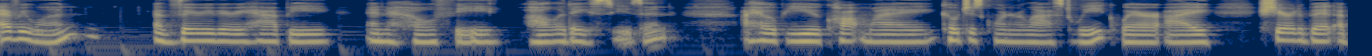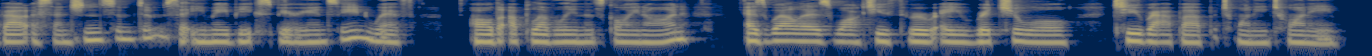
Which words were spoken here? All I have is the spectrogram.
everyone a very, very happy and healthy holiday season. I hope you caught my coach's corner last week where I shared a bit about ascension symptoms that you may be experiencing with all the upleveling that's going on, as well as walked you through a ritual to wrap up 2020.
